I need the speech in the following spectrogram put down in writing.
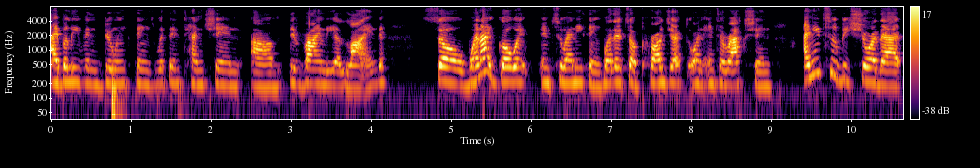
I believe in doing things with intention, um, divinely aligned. So when I go into anything, whether it's a project or an interaction, I need to be sure that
